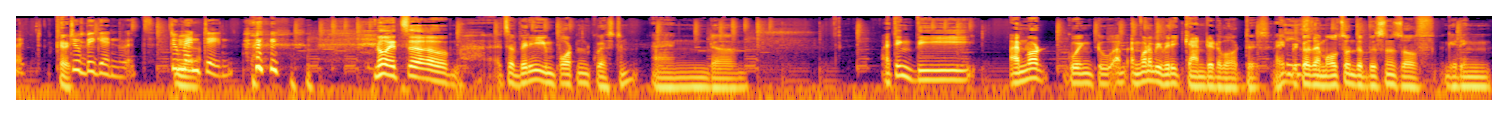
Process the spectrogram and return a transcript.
but to begin with to maintain no it's it's a very important question and I think the I'm not going to. I'm, I'm going to be very candid about this, right? Please. Because I'm also in the business of getting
